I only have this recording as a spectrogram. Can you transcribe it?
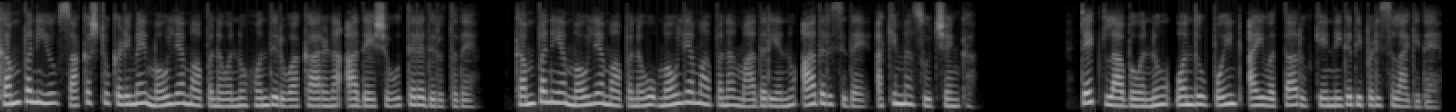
ಕಂಪನಿಯು ಸಾಕಷ್ಟು ಕಡಿಮೆ ಮೌಲ್ಯಮಾಪನವನ್ನು ಹೊಂದಿರುವ ಕಾರಣ ಆದೇಶವು ತೆರೆದಿರುತ್ತದೆ. ಕಂಪನಿಯ ಮೌಲ್ಯಮಾಪನವು ಮೌಲ್ಯಮಾಪನ ಮಾದರಿಯನ್ನು ಆಧರಿಸಿದೆ ಅಕಿಮ್ಮ ಸೂಚ್ಯಂಕ. ಟೆಕ್ ಲಾಭವನ್ನು ಒಂದು ಪಾಯಿಂಟ್ ಐವತ್ತಾರಕ್ಕೆ ನಿಗದಿಪಡಿಸಲಾಗಿದೆ.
